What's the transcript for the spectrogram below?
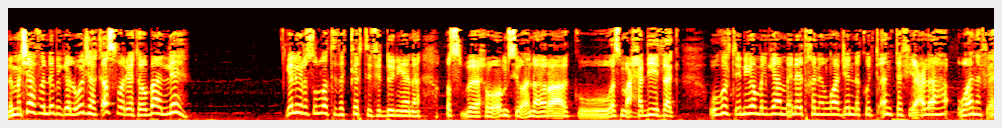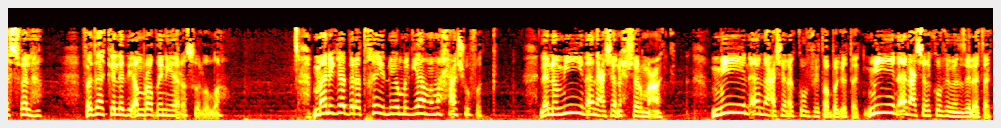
لما شاف النبي قال وجهك أصفر يا ثوبان ليه؟ قال لي رسول الله تذكرت في الدنيا أنا أصبح وأمسي وأنا أراك وأسمع حديثك. وقلت إن يوم القيامة إن يدخلني الله الجنة كنت أنت في أعلاها وأنا في أسفلها. فذاك الذي أمرضني يا رسول الله. ماني قادر أتخيل يوم القيامة ما حأشوفك. لأنه مين أنا عشان أحشر معك؟ مين أنا عشان أكون في طبقتك؟ مين أنا عشان أكون في منزلتك؟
